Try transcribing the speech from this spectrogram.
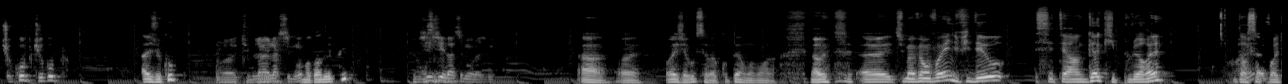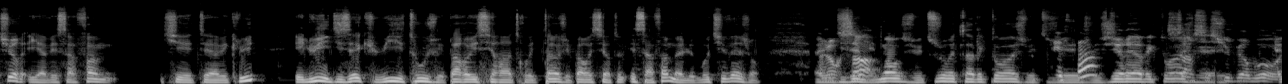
Tu coupes, tu coupes. Ah, je coupe Ouais, tu Là, là, c'est Vous bon. m'entendez plus bon, Si, si, bon. là, c'est bon, là, c'est bon. Ah, ouais. Ouais, j'avoue que ça va couper un moment là. Bah ouais. Euh, tu m'avais envoyé une vidéo, c'était un gars qui pleurait dans sa voiture et il y avait sa femme qui était avec lui. Et lui, il disait que oui et tout, je vais pas réussir à trouver de taf, je vais pas réussir à trouver. Et sa femme, elle le motivait, genre. Elle Alors disait, ça- mais non, je vais toujours être là avec toi, je vais, je C'est vais, ça je vais gérer avec toi. Ça, c'est super beau. ouais.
